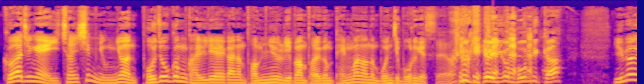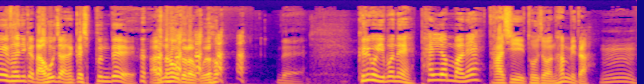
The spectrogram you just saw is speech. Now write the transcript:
그 와중에 2016년 보조금 관리에 관한 법률 위반 벌금 100만 원은 뭔지 모르겠어요. 그러게요. 이거 뭡니까? 유명해서니까 나오지 않을까 싶은데 안 나오더라고요. 네. 그리고 이번에 8년 만에 다시 도전합니다. 음.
